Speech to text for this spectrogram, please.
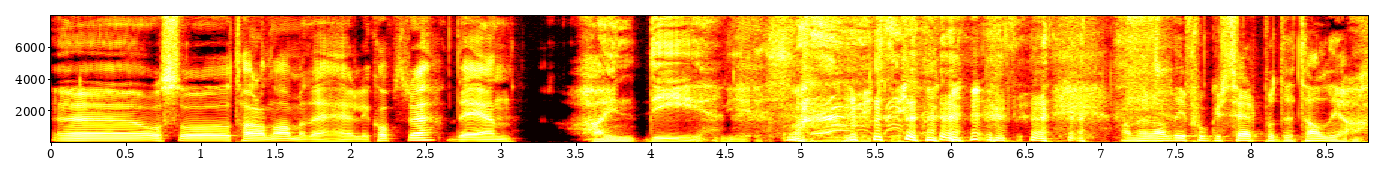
Eh, og så tar han av med det helikopteret. Det er en Heindi. Yes. Han er veldig fokusert på detaljer.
